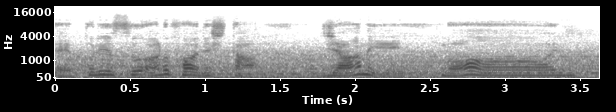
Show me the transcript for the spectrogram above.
えー、プリウスアルファでした。じゃあねバイ。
